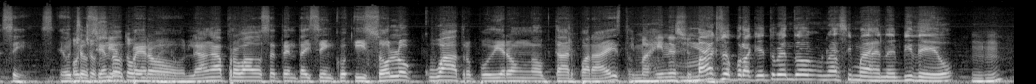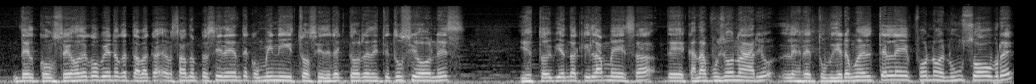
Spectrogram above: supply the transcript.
Sí, 800, 800 pero bomberos. le han aprobado 75 y solo cuatro pudieron optar para esto. Imagínese. Max, por aquí estoy viendo unas imágenes en video del Consejo de Gobierno que estaba pasando el presidente con ministros y directores de instituciones. Y estoy viendo aquí la mesa de cada funcionario. Les retuvieron el teléfono en un sobre.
